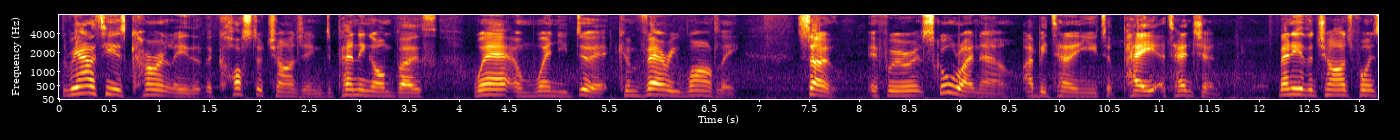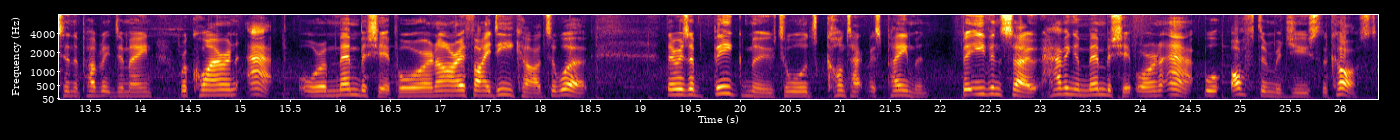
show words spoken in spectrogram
The reality is currently that the cost of charging, depending on both where and when you do it, can vary wildly. So, if we were at school right now, I'd be telling you to pay attention. Many of the charge points in the public domain require an app or a membership or an RFID card to work. There is a big move towards contactless payment, but even so, having a membership or an app will often reduce the cost.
